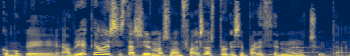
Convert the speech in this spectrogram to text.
como que habría que ver si estas firmas son falsas porque se parecen mucho y tal.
